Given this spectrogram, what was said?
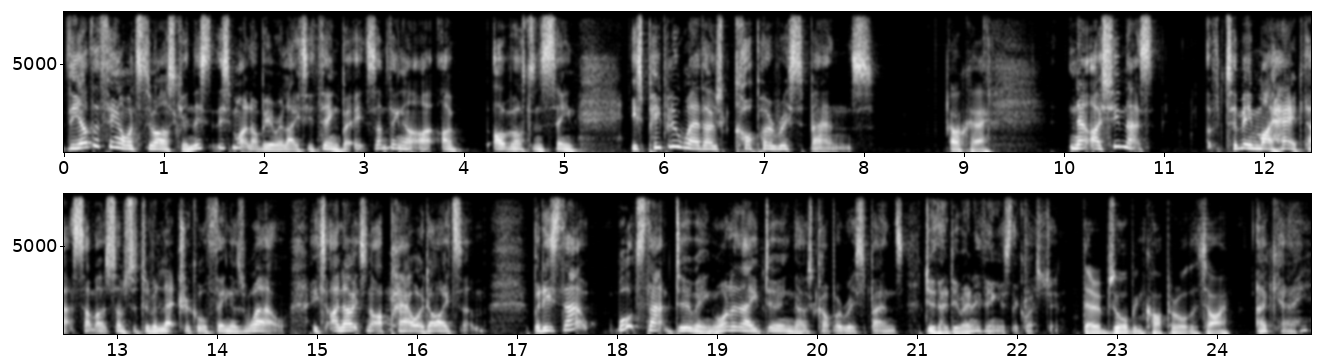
The other thing I wanted to ask you, and this this might not be a related thing, but it's something I, I, I've often seen, is people who wear those copper wristbands. Okay. Now, I assume that's to me in my head that's some some sort of electrical thing as well. It's I know it's not a powered item, but is that what's that doing? What are they doing? Those copper wristbands? Do they do anything? Is the question. They're absorbing copper all the time. Okay.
